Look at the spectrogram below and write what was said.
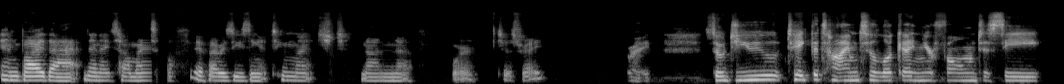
and by that then i tell myself if i was using it too much not enough or just right. Right. So do you take the time to look in your phone to see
